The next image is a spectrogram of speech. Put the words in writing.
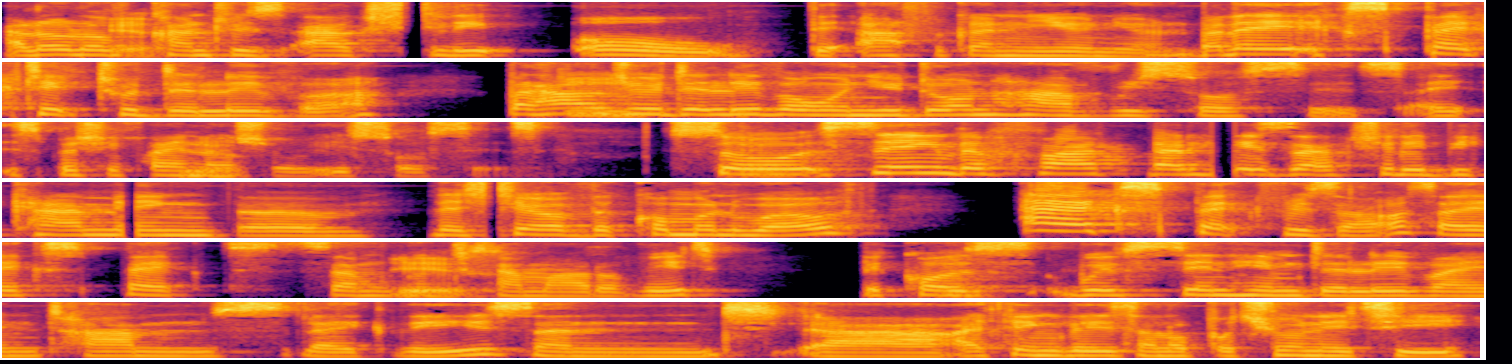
a lot of Yeah. countries actually owe the African Union, but they expect it to deliver. But how do you deliver when you don't have resources, especially financial resources? So seeing the fact that he's actually becoming the, the chair of the Commonwealth, I expect results. I expect some good Yes. to come out of it. because we've seen him deliver in terms like this. And uh, I think there's an opportunity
